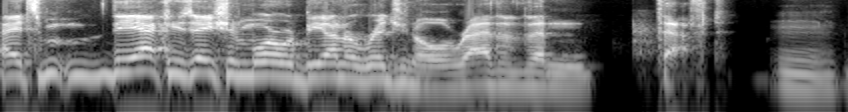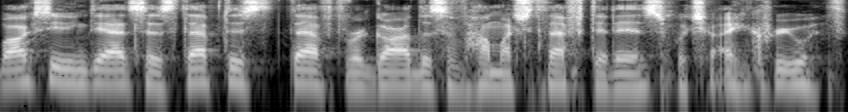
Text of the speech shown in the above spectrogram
it's the accusation more would be unoriginal rather than theft. Mm. Box eating dad says theft is theft regardless of how much theft it is, which I agree with.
